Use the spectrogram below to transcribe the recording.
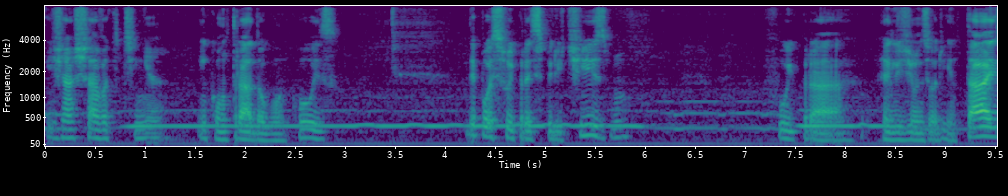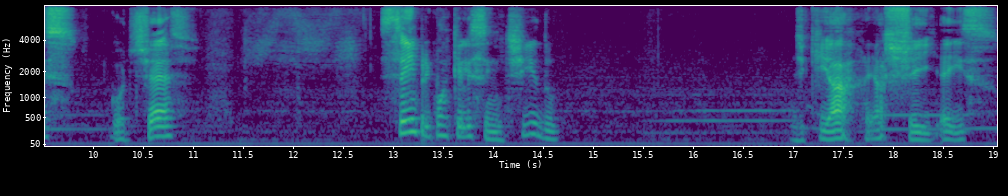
e já achava que tinha encontrado alguma coisa. Depois fui para espiritismo, fui para religiões orientais, Gurdjieff, sempre com aquele sentido de que ah, achei, é isso.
